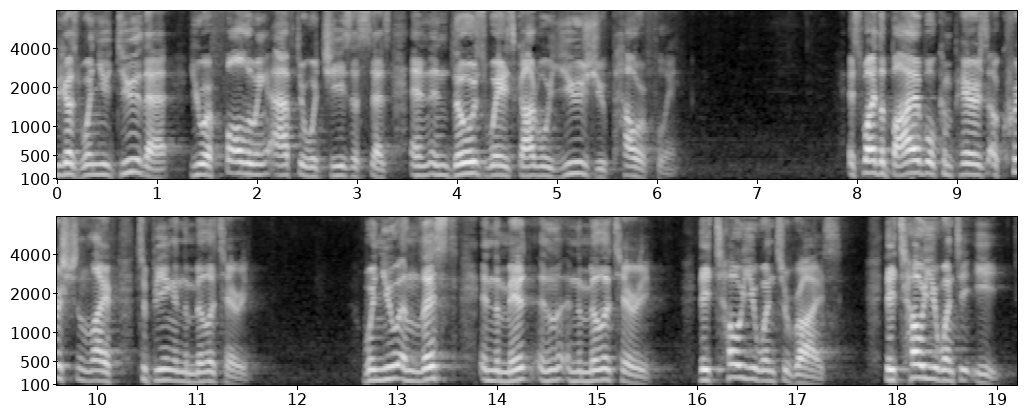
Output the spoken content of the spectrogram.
Because when you do that, you are following after what Jesus says. And in those ways, God will use you powerfully. It's why the Bible compares a Christian life to being in the military. When you enlist in the, in the military, they tell you when to rise, they tell you when to eat,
